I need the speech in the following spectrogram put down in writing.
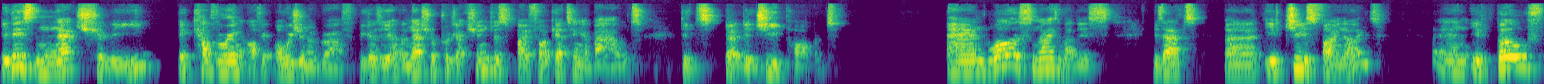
it is naturally a covering of the original graph because you have a natural projection just by forgetting about the, uh, the G part. And what's nice about this is that uh, if G is finite, and if both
